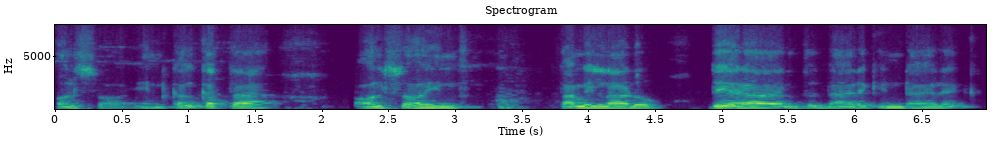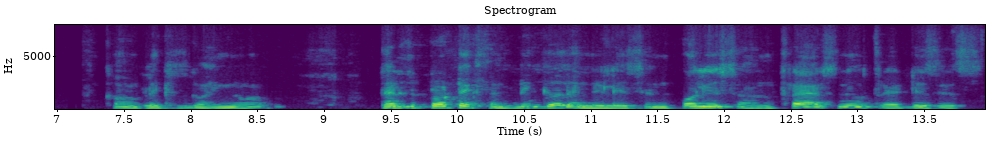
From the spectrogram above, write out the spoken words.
also in Calcutta, also in Tamil Nadu. There are the direct, indirect conflicts going on. There is a protection, legal and relation, pollution, threats, new threat, disease.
